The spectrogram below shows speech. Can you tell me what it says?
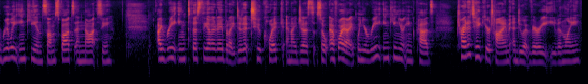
really inky in some spots and not, see, I re-inked this the other day, but I did it too quick and I just, so FYI, when you're re-inking your ink pads, try to take your time and do it very evenly.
